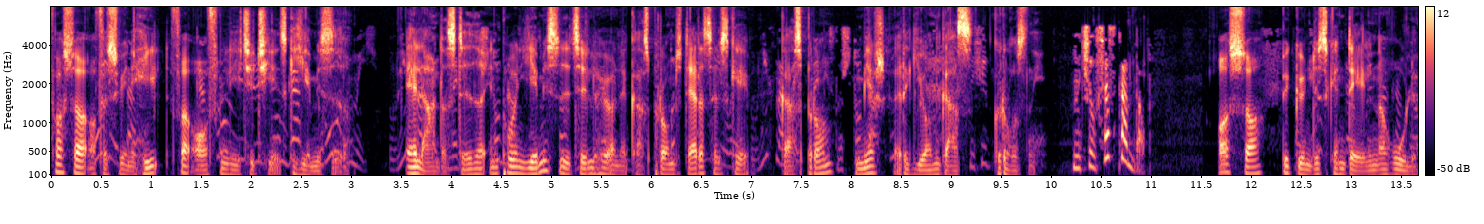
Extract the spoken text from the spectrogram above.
for så at forsvinde helt fra offentlige tjetjenske hjemmesider Alle andre steder end på en hjemmeside tilhørende Gazproms datterselskab Gazprom Region Gas Grozny. Начался скандал. Og så begyndte skandalen at rulle.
